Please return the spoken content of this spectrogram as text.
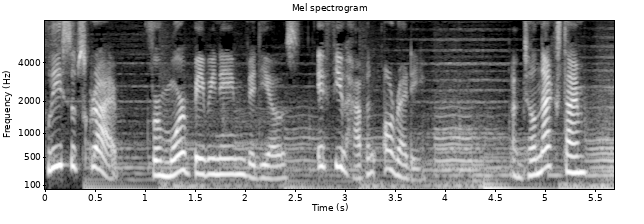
please subscribe for more baby name videos if you haven't already. Until next time!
